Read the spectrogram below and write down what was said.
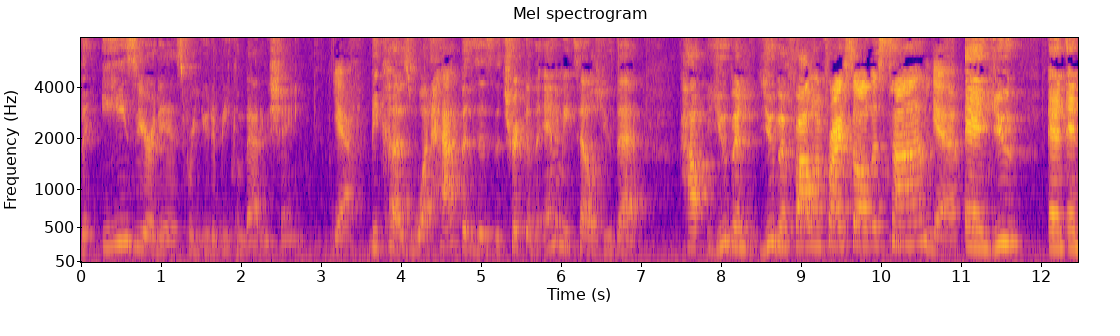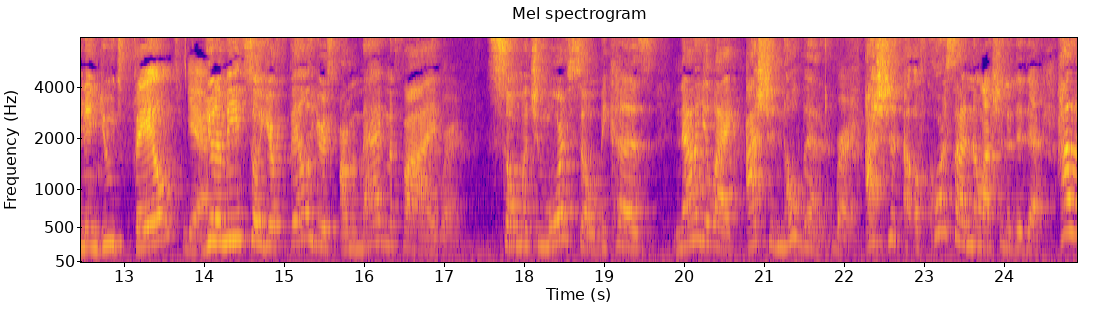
the easier it is for you to be combating shame. Yeah. Because what happens is the trick of the enemy tells you that how you've been you've been following Christ all this time. Yeah. And you and and then you failed. Yeah. You know what I mean? So your failures are magnified Right. so much more so because now you're like i should know better Right. i should uh, of course i know i shouldn't have did that how did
